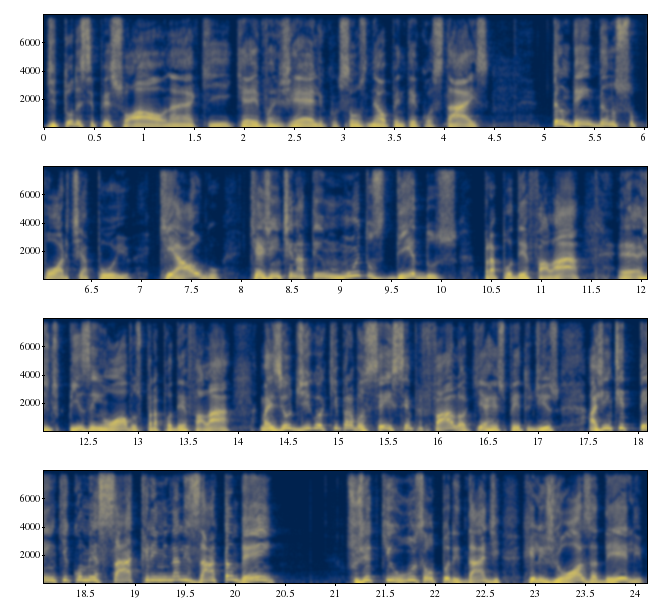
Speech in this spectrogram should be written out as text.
de todo esse pessoal né, que, que é evangélico, que são os neopentecostais, também dando suporte e apoio, que é algo que a gente ainda tem muitos dedos para poder falar, é, a gente pisa em ovos para poder falar, mas eu digo aqui para vocês, sempre falo aqui a respeito disso, a gente tem que começar a criminalizar também. O sujeito que usa a autoridade religiosa dele,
